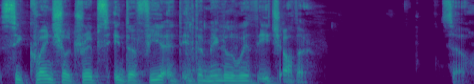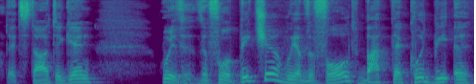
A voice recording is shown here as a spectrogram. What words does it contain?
sequential trips interfere and intermingle with each other. So let's start again with the full picture. We have the fault, but there could be a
